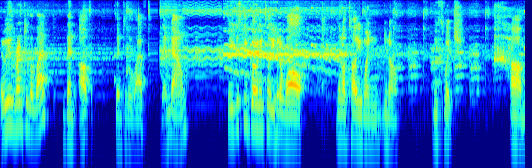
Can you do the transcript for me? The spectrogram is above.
Then we run to the left, then up, then to the left, then down. So you just keep going until you hit a wall. Then I'll tell you when, you know, we switch. Um,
